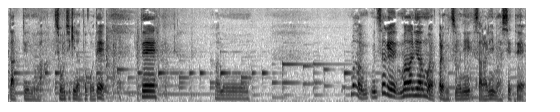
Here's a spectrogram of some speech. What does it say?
たっていうのが正直なとこでであのまあぶちゃけ周りはもうやっぱり普通にサラリーマンしてて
